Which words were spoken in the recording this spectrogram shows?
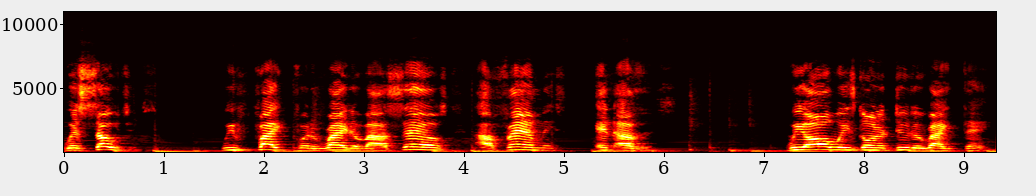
we're soldiers. We fight for the right of ourselves, our families, and others. We always going to do the right thing.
